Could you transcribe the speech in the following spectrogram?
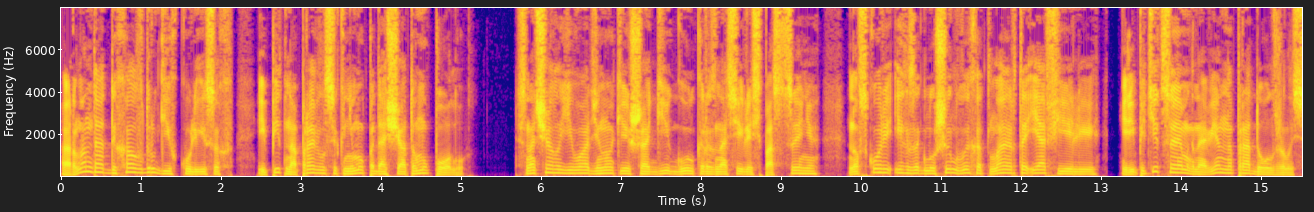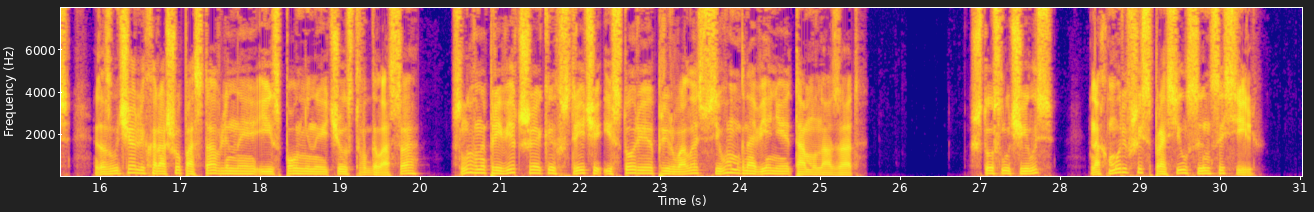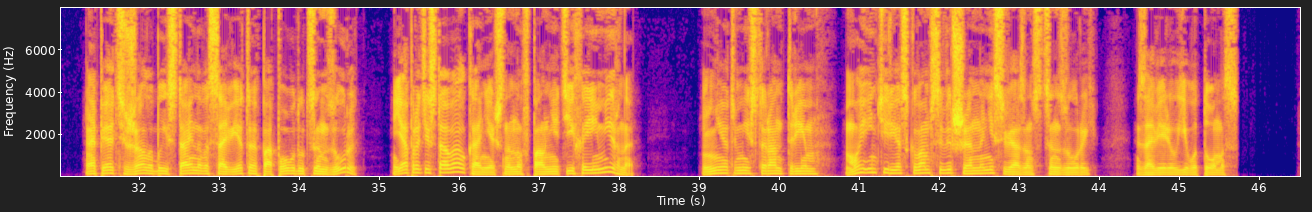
Орландо отдыхал в других кулисах, и Пит направился к нему по дощатому полу. Сначала его одинокие шаги гулко разносились по сцене, но вскоре их заглушил выход Лаэрта и Офелии, и репетиция мгновенно продолжилась. Зазвучали хорошо поставленные и исполненные чувств голоса, словно приведшая к их встрече история прервалась всего мгновение тому назад. Что случилось? Нахмурившись, спросил сын Сесиль. Опять жалобы из тайного совета по поводу цензуры? Я протестовал, конечно, но вполне тихо и мирно. Нет, мистер Антрим, мой интерес к вам совершенно не связан с цензурой, заверил его Томас.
